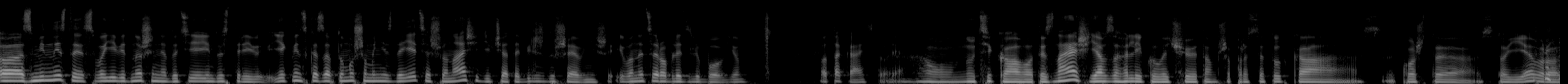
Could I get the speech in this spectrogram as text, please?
е, змінити своє відношення до цієї індустрії. Як він сказав, тому що мені здається, що наші дівчата більш душевніші, і вони це роблять з любов'ю. Отака історія. О, ну цікаво. Ти знаєш, я взагалі, коли чую там, що проститутка коштує 100 євро,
